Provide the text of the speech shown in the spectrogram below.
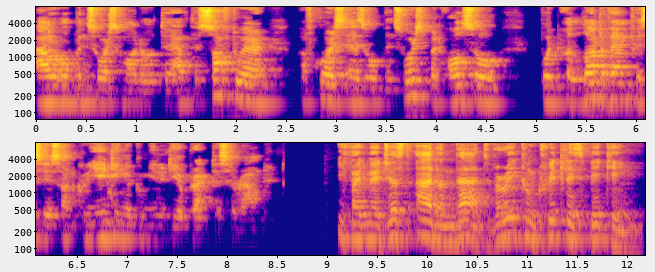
our open source model to have the software, of course, as open source, but also put a lot of emphasis on creating a community of practice around it. If I may just add on that, very concretely speaking,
